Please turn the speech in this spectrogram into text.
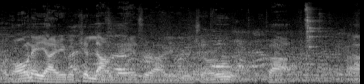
မကောင်းတဲ့အရာတွေပဲဖြစ်လာမယ်ဆိုတာတွေကိုကျွန်တော်တို့ကအာ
